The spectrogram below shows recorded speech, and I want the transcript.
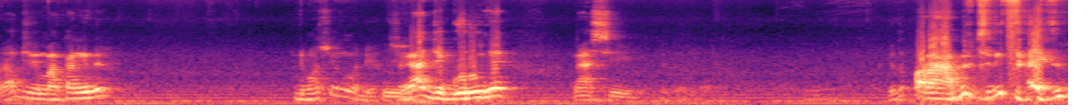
Karena habis makan gitu, dimasukin sama dia. Iya. Sengaja gurunya ngasih. Gitu. Itu para Habib cerita itu.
